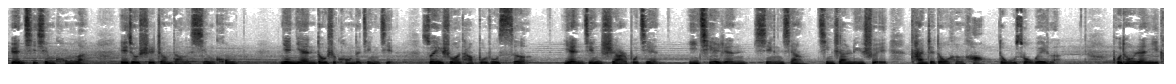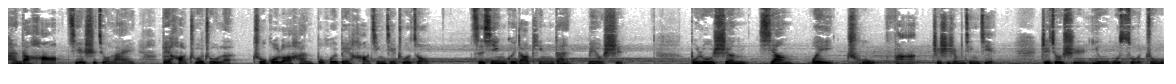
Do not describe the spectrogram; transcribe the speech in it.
缘起性空了，也就是证到了性空，念念都是空的境界。所以说他不入色，眼睛视而不见，一切人形象、青山绿水看着都很好，都无所谓了。普通人一看到好，结识就来，被好捉住了。出果罗汉不会被好境界捉走，此心归到平淡，没有事，不入声香味触法，这是什么境界？这就是应无所住，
